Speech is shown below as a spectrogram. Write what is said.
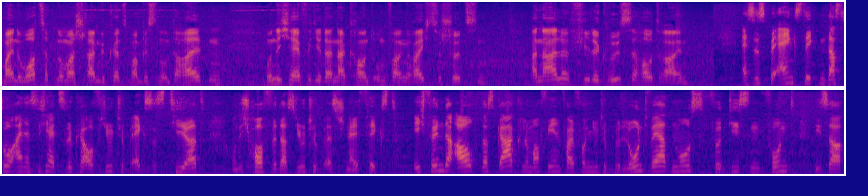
meine WhatsApp-Nummer schreiben. Wir können uns mal ein bisschen unterhalten und ich helfe dir, deinen Account umfangreich zu schützen. An alle, viele Grüße, haut rein. Es ist beängstigend, dass so eine Sicherheitslücke auf YouTube existiert und ich hoffe, dass YouTube es schnell fixt. Ich finde auch, dass Garklum auf jeden Fall von YouTube belohnt werden muss für diesen Fund dieser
